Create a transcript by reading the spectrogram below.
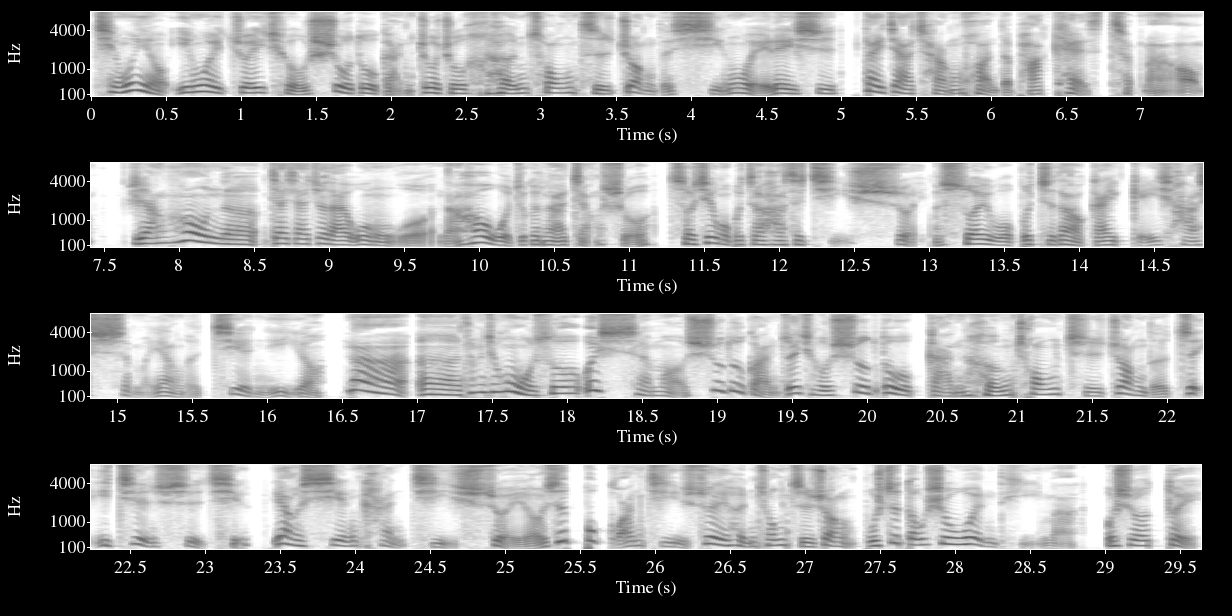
请问有因为追求速度感做出横冲直撞的行为，类似代驾偿还的 Podcast 嘛？”哦。然后呢，佳佳就来问我，然后我就跟他讲说，首先我不知道他是几岁，所以我不知道该给他什么样的建议哦。那呃，他们就问我说，为什么速度感追求速度感横冲直撞的这一件事情，要先看几岁哦？是不管几岁横冲直撞，不是都是问题吗？我说对，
